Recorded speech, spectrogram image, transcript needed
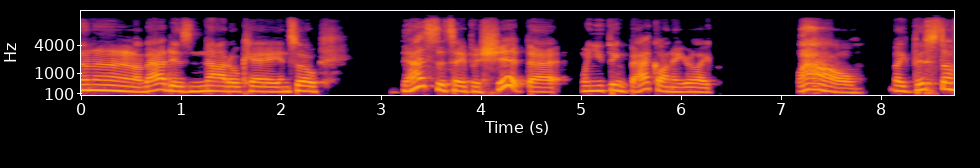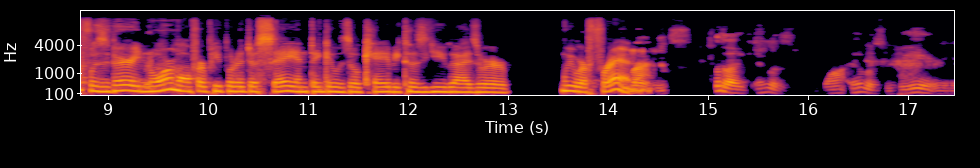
No, no, no, no, no. That is not okay. And so that's the type of shit that when you think back on it, you're like, Wow, like this stuff was very normal for people to just say and think it was okay because you guys were we were friends. friends. Like it was it was weird.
